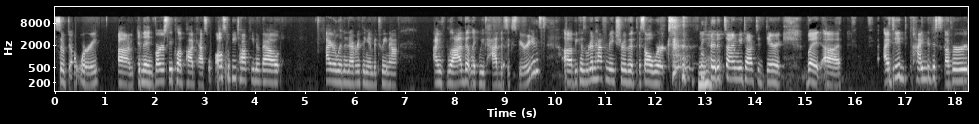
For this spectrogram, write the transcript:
So don't worry. Um, and then Varsity Club podcast will also be talking about Ireland and everything in between now. I'm glad that like we've had this experience uh, because we're gonna have to make sure that this all works by the time we talk to Derek. But uh, I did kind of discover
